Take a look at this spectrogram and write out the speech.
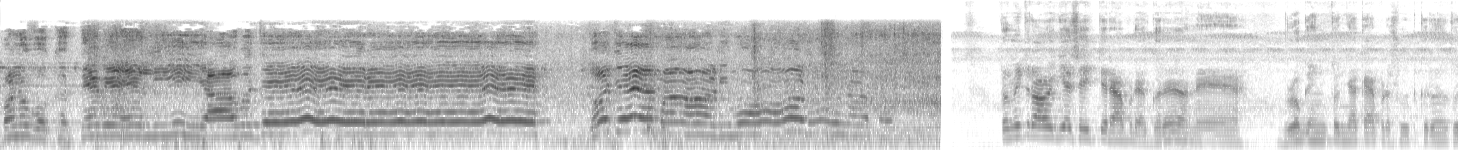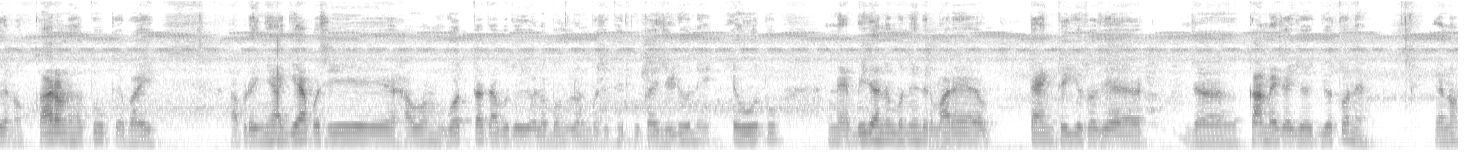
પણ વખતે વહેલી આવજે રે. જોજે માડી મોડું ના થાય. તો મિત્રો આવી ગયા છે અત્યારે આપણે ઘરે અને વ્લોગિંગ તો ત્યાં કાંઈ આપણે શૂટ કર્યું હતું એનું કારણ હતું કે ભાઈ, આપણે ત્યાં ગયા પછી આમ ગોતતા હતા બધું. ઓલો બંગલો પછી ફેરકું કાંઈ જીડ્યું નહીં એવું હતું. ને બીજા નંબરની અંદર મારે ટાઈમ થઈ ગયો હતો જે કામે જઈ ગયો હતો ને, એનો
